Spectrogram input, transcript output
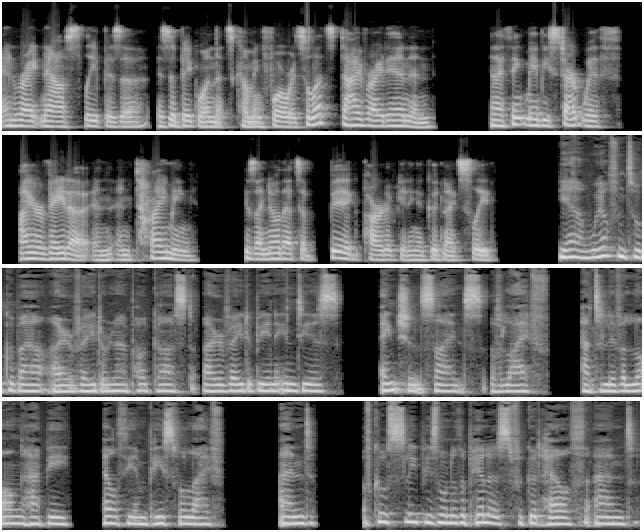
and right now sleep is a is a big one that's coming forward. So let's dive right in and and I think maybe start with Ayurveda and and timing because I know that's a big part of getting a good night's sleep. Yeah, we often talk about Ayurveda in our podcast. Ayurveda being India's ancient science of life how to live a long, happy, healthy, and peaceful life. And of course, sleep is one of the pillars for good health and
